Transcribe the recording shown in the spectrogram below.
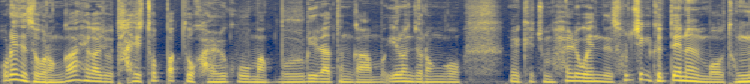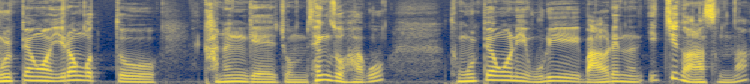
오래돼서 그런가 해가지고 다시 톱밥도 갈고 막 물이라든가 뭐 이런저런 거 이렇게 좀 하려고 했는데 솔직히 그때는 뭐 동물병원 이런 것도 가는 게 좀 생소하고 동물병원이 우리 마을에는 있지도 않았었나?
